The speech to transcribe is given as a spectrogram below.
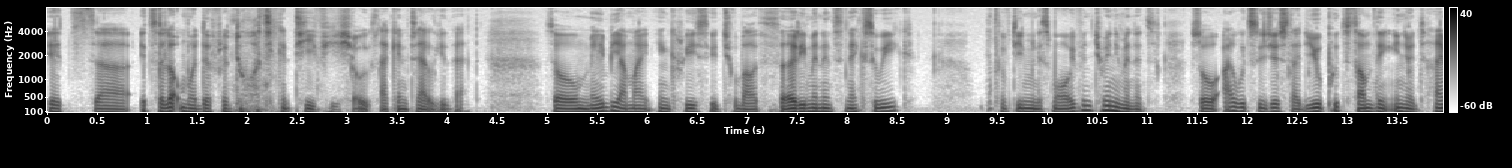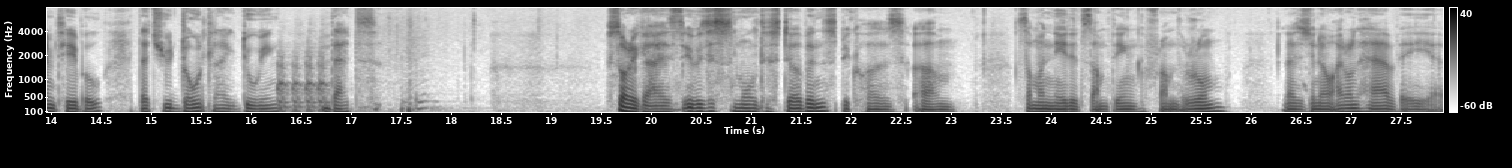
it's uh, it's a lot more different to watching a TV show. I can tell you that. So maybe I might increase it to about 30 minutes next week, 15 minutes more, even 20 minutes. So I would suggest that you put something in your timetable that you don't like doing. That sorry guys, it was a small disturbance because um, someone needed something from the room. And as you know, I don't have a uh,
